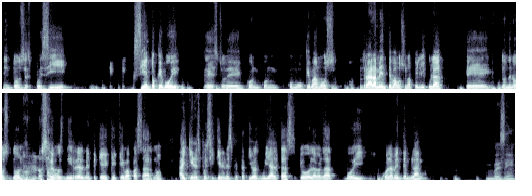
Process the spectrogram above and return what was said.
entonces, pues sí, siento que voy, esto de, con, con como que vamos, raramente vamos a una película eh, donde no, no, no, sabemos ni realmente qué, qué, qué, va a pasar, ¿no? Hay quienes pues sí tienen expectativas muy altas, yo la verdad voy con la mente en blanco. Pues sí.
